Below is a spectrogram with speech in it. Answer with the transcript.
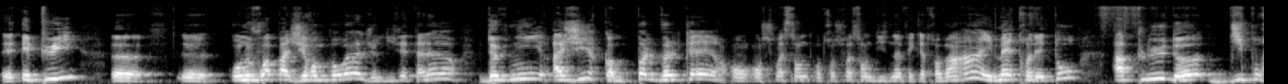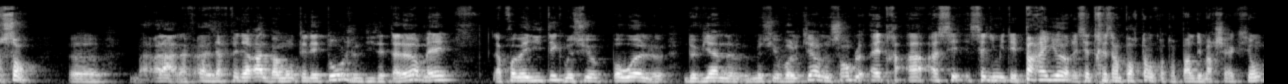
Et, puis, euh, euh, on ne voit pas Jérôme Powell, je le disais tout à l'heure, devenir, agir comme Paul Volcker en, 60, entre 79 et 81 et mettre les taux à plus de 10%. Bah voilà, la Réserve fédérale va monter les taux, je le disais tout à l'heure, mais la probabilité que M. Powell devienne M. Volcker nous semble être assez, limitée. Par ailleurs, et c'est très important quand on parle des marchés actions,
